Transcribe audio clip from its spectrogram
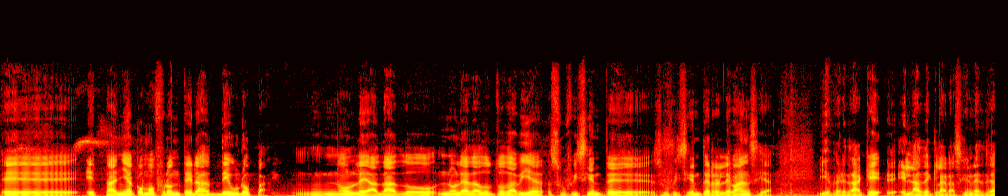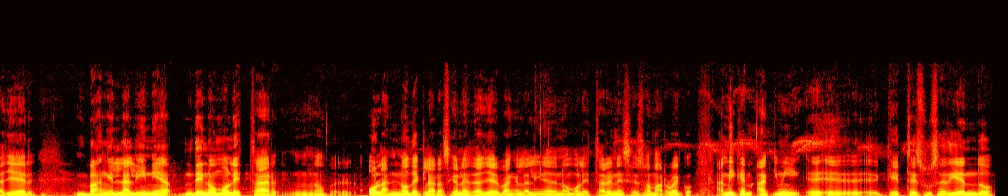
eh, España como frontera de Europa. No le ha dado, no le ha dado todavía suficiente, suficiente relevancia. Y es verdad que en las declaraciones de ayer van en la línea de no molestar, ¿no? o las no declaraciones de ayer van en la línea de no molestar en exceso a Marruecos. A mí que, aquí, eh, eh, que esté sucediendo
